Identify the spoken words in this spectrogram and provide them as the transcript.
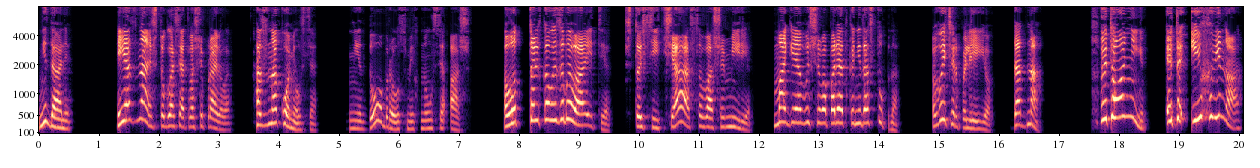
не дали. «Я знаю, что гласят ваши правила. Ознакомился. Недобро усмехнулся Аш. Вот только вы забываете, что сейчас в вашем мире магия высшего порядка недоступна. Вычерпали ее до дна. Это они! Это их вина!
